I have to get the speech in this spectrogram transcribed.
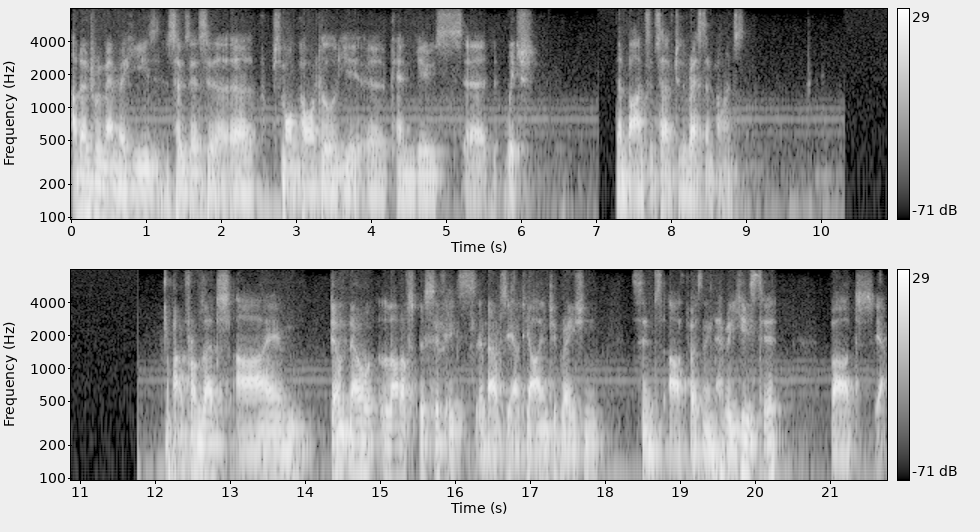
I don't remember. He so there's a, a small portal you can use, which then binds itself to the REST endpoints. Apart from that, I don't know a lot of specifics about the LTI integration since I've personally never used it, but yeah.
